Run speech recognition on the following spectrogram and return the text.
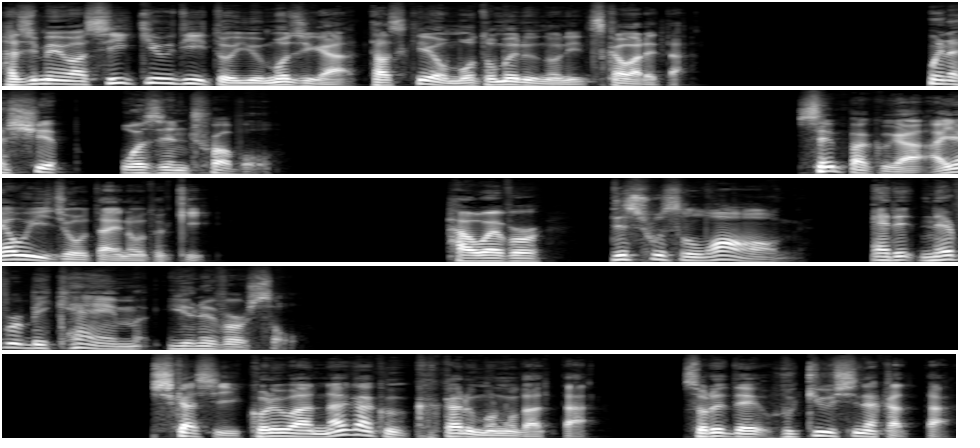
はじめは CQD という文字が助けを求めるのに使われた。when a ship was in trouble. 船舶が危うい状態の時、 However, this was long and it never became universal. しかしこれは長くかかるものだった。それで普及しなかった。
